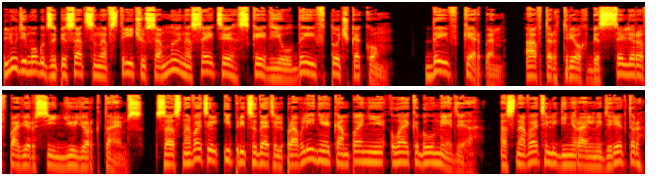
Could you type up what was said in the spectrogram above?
Люди могут записаться на встречу со мной на сайте scheduledave.com. Дэйв Керпен, автор трех бестселлеров по версии New York Times, сооснователь и председатель правления компании Likeable Media, основатель и генеральный директор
